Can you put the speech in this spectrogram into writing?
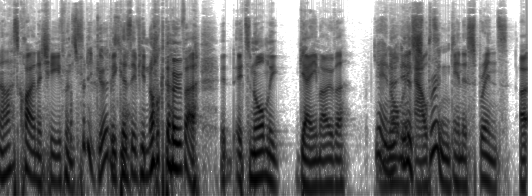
Now that's quite an achievement. That's pretty good. because isn't it? if you're knocked over, it, it's normally game over. yeah, You're in a, normally in a out sprint. in a sprint uh,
